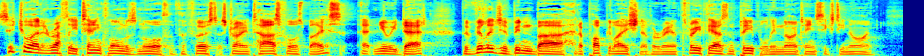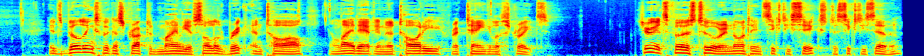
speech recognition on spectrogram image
Situated roughly 10 kilometres north of the first Australian Task Force base at Nui Dat, the village of Binh Ba had a population of around 3,000 people in 1969. Its buildings were constructed mainly of solid brick and tile and laid out in a tidy rectangular streets. During its first tour in 1966 to 67,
